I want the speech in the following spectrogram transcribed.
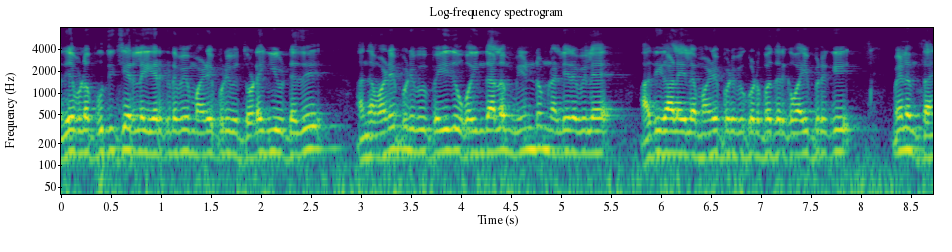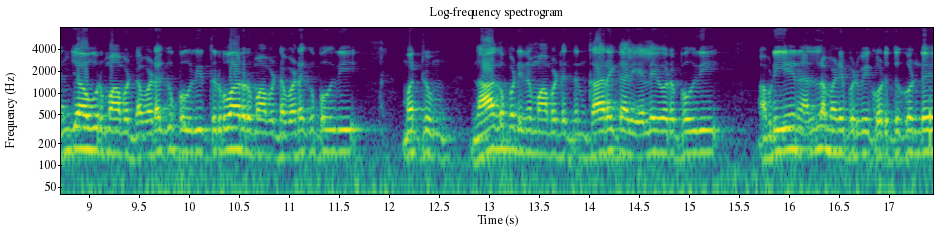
அதே போல் புதுச்சேரியில் ஏற்கனவே மழைப்பொழிவு தொடங்கிவிட்டது. அந்த மழைப்பொழிவு பெய்து ஓய்ந்தாலும் மீண்டும் நள்ளிரவில் அதிகாலையில் மழைப்பொழிவு கொடுப்பதற்கு வாய்ப்பு இருக்குது மேலும் தஞ்சாவூர் மாவட்ட வடக்கு பகுதி திருவாரூர் மாவட்ட வடக்கு பகுதி மற்றும் நாகப்பட்டினம் மாவட்டத்தின் காரைக்கால் எல்லையோர பகுதி அப்படியே நல்ல மழைப்பொழிவை கொடுத்து கொண்டு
